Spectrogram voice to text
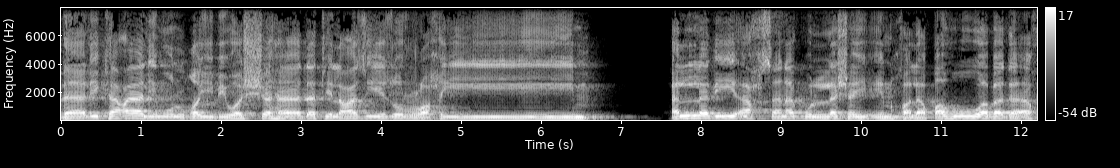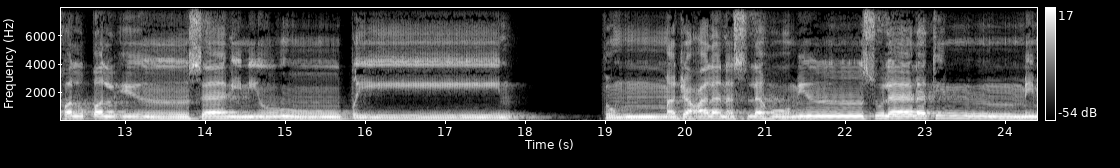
ذلك عالم الغيب والشهادة العزيز الرحيم. الذي أحسن كل شيء خلقه وبدأ خلق الإنسان من طين. ثم جعل نسله من سلالة من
